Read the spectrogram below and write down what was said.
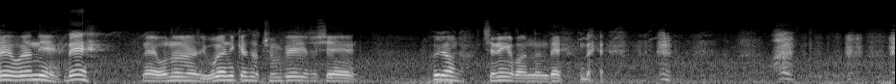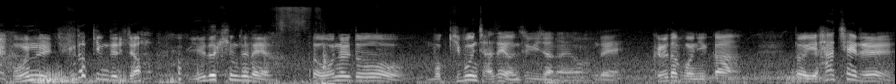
네, 오현님. 네. 네, 오늘 오현님께서 준비해주신 훈련 진행해봤는데, 네. 오늘 유독 힘들죠? 유독 힘드네요. 오늘도 뭐 기본 자세 연습이잖아요. 네. 그러다 보니까 또 이 하체를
